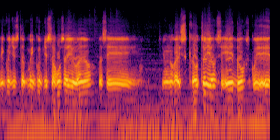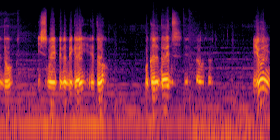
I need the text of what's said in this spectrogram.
may good news, may good news ako sa iyo, ano? Kasi yung naka-scout sa si Edo, si Kuya Edo, is may pinabigay. Ito. Magkano Eds? 10,000. Yun.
